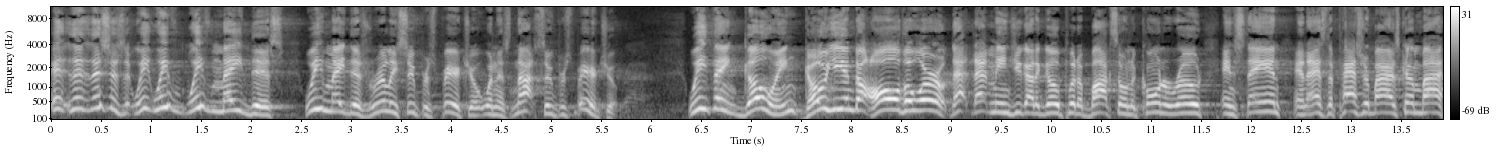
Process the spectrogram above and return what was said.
It, this is we, we've we've made this we've made this really super spiritual when it's not super spiritual. We think going, go ye into all the world. That, that means you got to go put a box on the corner road and stand, and as the passerbyers come by,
